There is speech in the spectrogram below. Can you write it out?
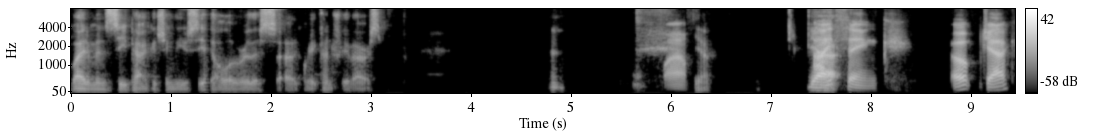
vitamin C packaging that you see all over this uh, great country of ours. Wow. I Yeah, i think. Oh, Jack,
